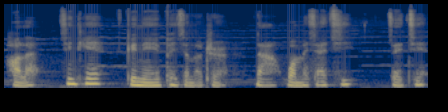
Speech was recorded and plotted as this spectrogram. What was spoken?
好了，今天跟您分享到这儿，那我们下期再见。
